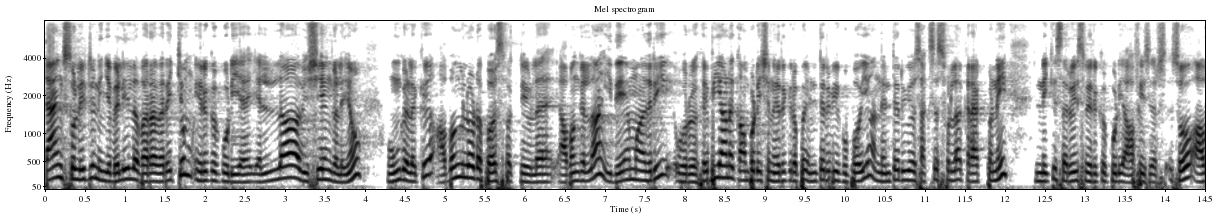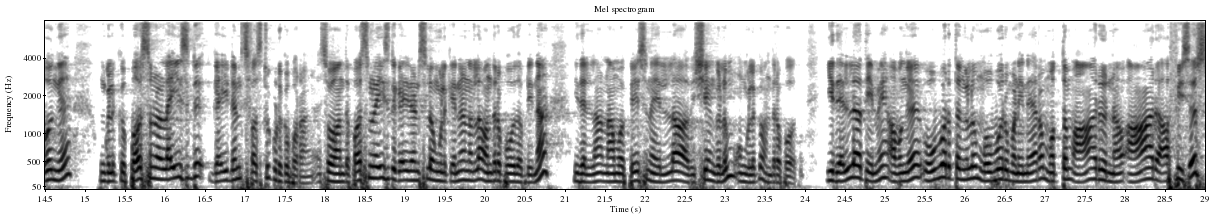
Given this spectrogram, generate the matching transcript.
தேங்க்ஸ் சொல்லிட்டு நீங்கள் வெளியில் வர வரைக்கும் இருக்கக்கூடிய எல்லா விஷயங்களையும் உங்களுக்கு அவங்களோட பர்ஸ்பெக்டிவில் அவங்கெல்லாம் இதே மாதிரி ஒரு ஹெவியான காம்படிஷன் இருக்கிறப்ப இன்டர்வியூக்கு போய் அந்த இன்டர்வியூவை சக்ஸஸ்ஃபுல்லாக கிராக் பண்ணி இன்றைக்கி சர்வீஸில் இருக்கக்கூடிய ஆஃபீஸர்ஸ் ஸோ அவங்க உங்களுக்கு பர்சனலைஸ்டு கைடன்ஸ் ஃபஸ்ட்டு கொடுக்க போகிறாங்க ஸோ அந்த பர்சனலைஸ்டு கைடன்ஸில் உங்களுக்கு என்னென்னலாம் வந்துட போகுது அப்படின்னா இதெல்லாம் நாம் பேசின எல்லா விஷயங்களும் உங்களுக்கு வந்துட போகுது. இது எல்லாத்தையுமே அவங்க ஒவ்வொருத்தங்களும் ஒவ்வொரு மணி நேரம் மொத்தம் ஆறு ந- ஆறு லெக்சர்ஸ்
